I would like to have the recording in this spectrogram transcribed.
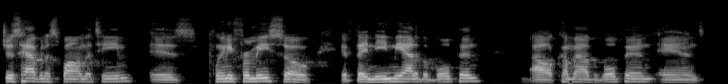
just having a spot on the team is plenty for me. So if they need me out of the bullpen i'll come out of the bullpen and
